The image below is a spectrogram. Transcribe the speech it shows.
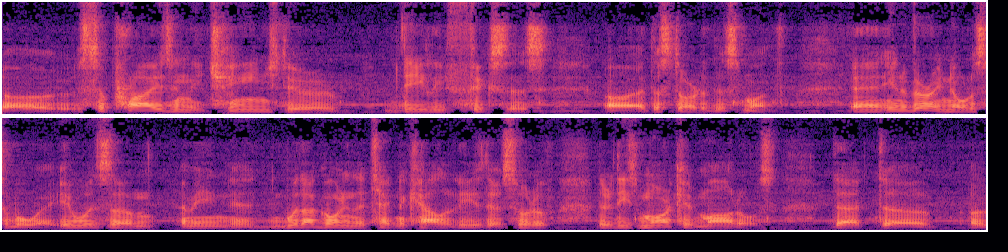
uh, surprisingly changed their daily fixes uh, at the start of this month. And in a very noticeable way, it was. Um, I mean, uh, without going into the technicalities, there's sort of there are these market models that uh,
